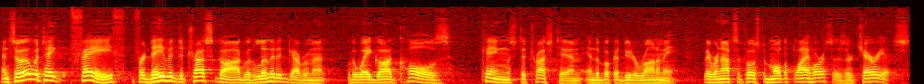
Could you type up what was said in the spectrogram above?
And so it would take faith for David to trust God with limited government the way God calls kings to trust him in the book of Deuteronomy. They were not supposed to multiply horses or chariots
